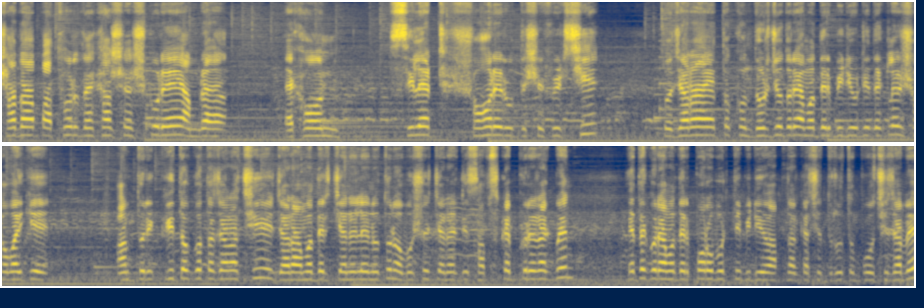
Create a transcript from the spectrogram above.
সাদা পাথর দেখা শেষ করে আমরা এখন সিলেট শহরের উদ্দেশ্যে ফিরছি। তো যারা এতক্ষণ ধৈর্য ধরে আমাদের ভিডিওটি দেখলেন, সবাইকে আন্তরিক কৃতজ্ঞতা জানাচ্ছি। যারা আমাদের চ্যানেলে নতুন, অবশ্যই চ্যানেলটি সাবস্ক্রাইব করে রাখবেন। এতে করে আমাদের পরবর্তী ভিডিও আপনার কাছে দ্রুত পৌঁছে যাবে।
